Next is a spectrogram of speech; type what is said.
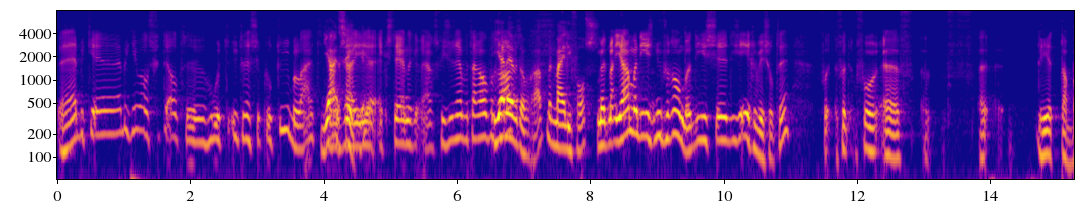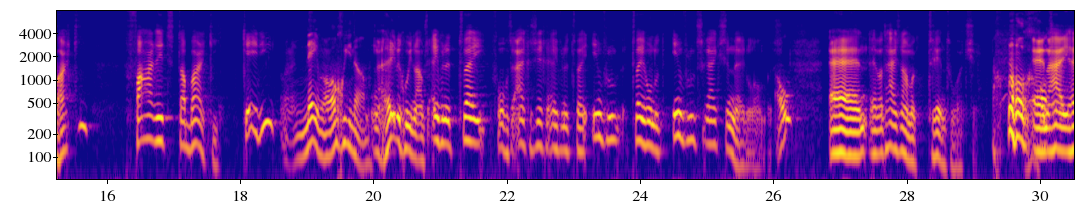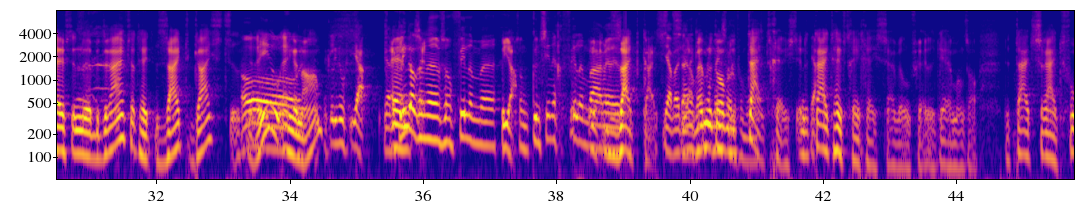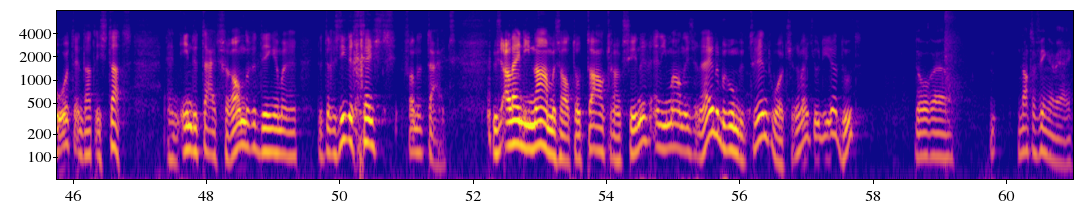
heb ik je, heb ik je wel eens verteld eh, hoe het Utrechtse cultuurbeleid... Ja, dankzij, zeker. eh, externe adviseurs, hebben we het daarover Ja, gehad? daar hebben we het over gehad, met Meili Vos. Met, ja, maar die is nu veranderd. Die is, eh, die is ingewisseld, hè. Voor, voor, voor f- f- de heer Tabarki. Farid Tabarki. Ken je die? Nee, maar wel een goede naam. Een hele goede naam. Is een van de twee, volgens eigen zeggen, een van de twee invloed, 200 invloedrijkste Nederlanders. Oh, En, want hij is namelijk trendwatcher. oh. En hij heeft een eh, bedrijf, dat heet Zeitgeist. Is Oh, een heel enge naam. Dat klinkt ja. Ja, dat En- klinkt als een, eh, zo'n film, eh, Ja. zo'n kunstzinnige film waar... Eh, Zeitgeist. ja, we hebben het over de vermoord. tijdgeest. En de tijd heeft geen geest, zei Willem Frederik Hermans al. De tijd schrijdt voort en dat is dat. En in de tijd veranderen dingen, maar er is niet een geest van de tijd. Dus alleen die naam is al totaal krankzinnig. En die man is een hele beroemde trendwatcher. En weet je hoe die dat doet? Door eh, natte vingerwerk.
